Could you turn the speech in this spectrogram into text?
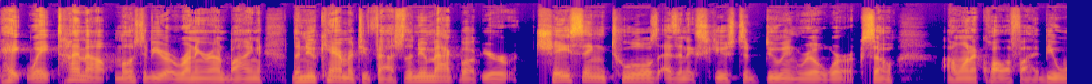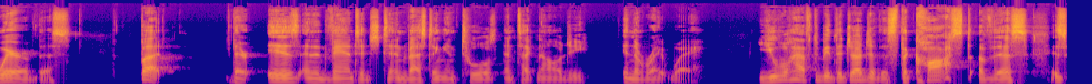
hey, wait, time out. Most of you are running around buying the new camera too fast, or the new MacBook. You're chasing tools as an excuse to doing real work. So I want to qualify, beware of this. But there is an advantage to investing in tools and technology in the right way you will have to be the judge of this. The cost of this is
